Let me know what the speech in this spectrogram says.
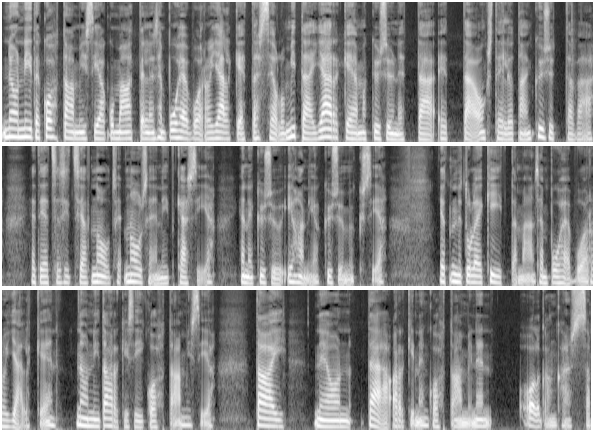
Ne on niitä kohtaamisia, kun mä ajattelen sen puheenvuoron jälkeen, että tässä ei ollut mitään järkeä. Mä kysyn, että, että onko teillä jotain kysyttävää. Ja tiedätkö, sitten sieltä nousee, nousee niitä käsiä ja ne kysyy ihania kysymyksiä. Ja ne tulee kiittämään sen puheenvuoron jälkeen. Ne on niitä arkisia kohtaamisia. Tai ne on tämä arkinen kohtaaminen Olgan kanssa,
